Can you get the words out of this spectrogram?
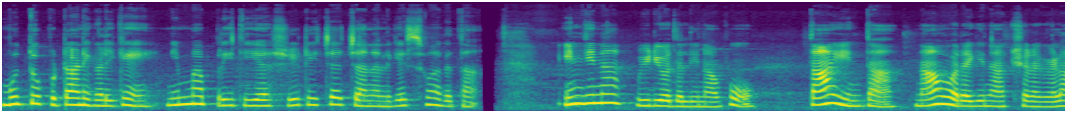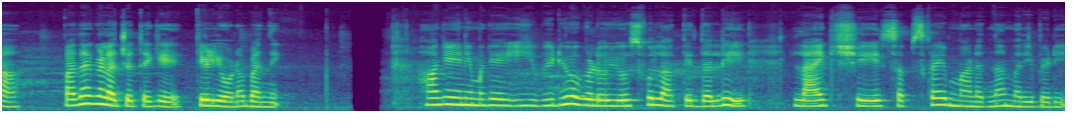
ಮುದ್ದು ಪುಟಾಣಿಗಳಿಗೆ ನಿಮ್ಮ ಪ್ರೀತಿಯ ಶ್ರೀ ಟೀಚರ್ ಚಾನಲ್ಗೆ ಸ್ವಾಗತ. ಇಂದಿನ ವಿಡಿಯೋದಲ್ಲಿ ನಾವು ತಾಯಿಯಿಂದ ನಾವರಗಿನ ಅಕ್ಷರಗಳ ಪದಗಳ ಜೊತೆಗೆ ತಿಳಿಯೋಣ ಬನ್ನಿ. ಹಾಗೆಯೇ ನಿಮಗೆ ಈ ವಿಡಿಯೋಗಳು ಯೂಸ್ಫುಲ್ ಆಗ್ತಿದ್ದಲ್ಲಿ ಲೈಕ್, ಶೇರ್, ಸಬ್ಸ್ಕ್ರೈಬ್ ಮಾಡೋದನ್ನ ಮರಿಬೇಡಿ.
